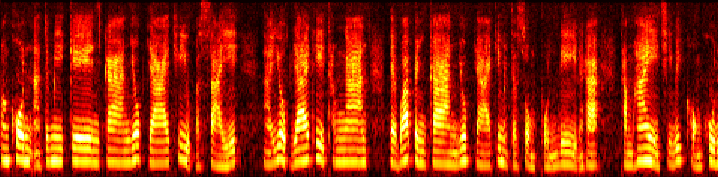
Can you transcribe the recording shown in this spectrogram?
บางคนอาจจะมีเกณฑ์การโยกย้ายที่อยู่อาศัยนะโยกย้ายที่ทำงาน แต่ว่าเป็นการโยกย้ายที่มันจะส่งผลดีนะคะทำให้ชีวิตของคุณ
